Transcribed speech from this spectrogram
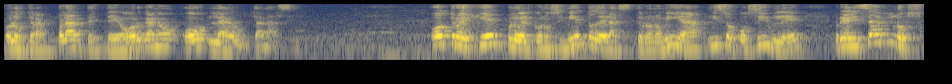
o los trasplantes de órgano o la eutanasia. Otro ejemplo, el conocimiento de la astronomía hizo posible realizar los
